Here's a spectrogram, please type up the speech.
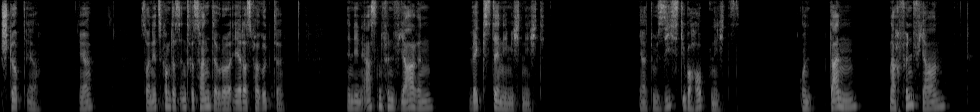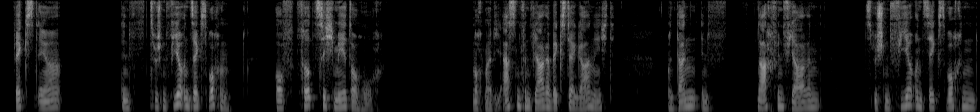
stirbt er. Ja? So, und jetzt kommt das Interessante oder eher das Verrückte. In den ersten fünf Jahren wächst er nämlich nicht. Ja, du siehst überhaupt nichts. Und dann, nach fünf Jahren, wächst er in zwischen vier und sechs Wochen auf 40 Meter hoch. Nochmal, die ersten fünf Jahre wächst er gar nicht. Und dann in, nach fünf Jahren, zwischen vier und sechs Wochen,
